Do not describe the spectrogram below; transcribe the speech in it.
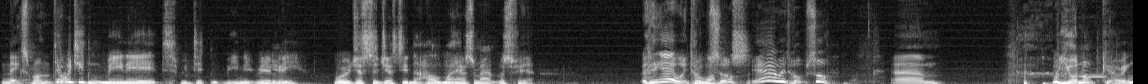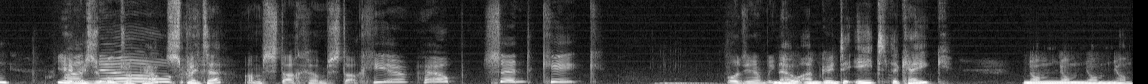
next month. Yeah, we didn't mean it. We didn't mean it really. We were just suggesting that Hull might have some atmosphere. yeah, we'd hope once. so. Yeah, we'd hope so. Um, Well, you're not going. You miserable know. dropout. Splitter. I'm stuck. I'm stuck here. Help! Send cake. Oh dear me. No, I'm going to eat the cake. Nom nom nom nom.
